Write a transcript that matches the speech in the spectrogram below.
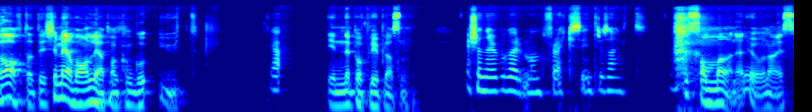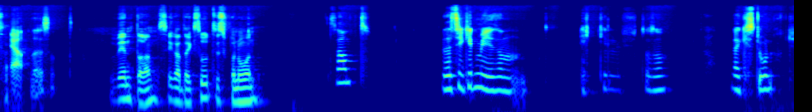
rart at det ikke er mer vanlig at man kan gå ut. Inne på flyplassen. Jeg skjønner det på Gardermoen, for det er ikke så interessant. På sommeren er det jo nice. Ja, det er sant. Vinteren sikkert eksotisk for noen. Sant. Det er sikkert mye sånn ekkel luft og sånn. Det er ikke stor nok.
